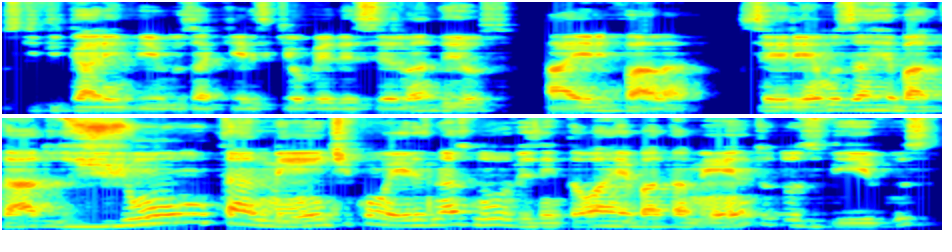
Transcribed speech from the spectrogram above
os que ficarem vivos, aqueles que obedeceram a Deus, aí ele fala: seremos arrebatados juntamente com eles nas nuvens. Então, o arrebatamento dos vivos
